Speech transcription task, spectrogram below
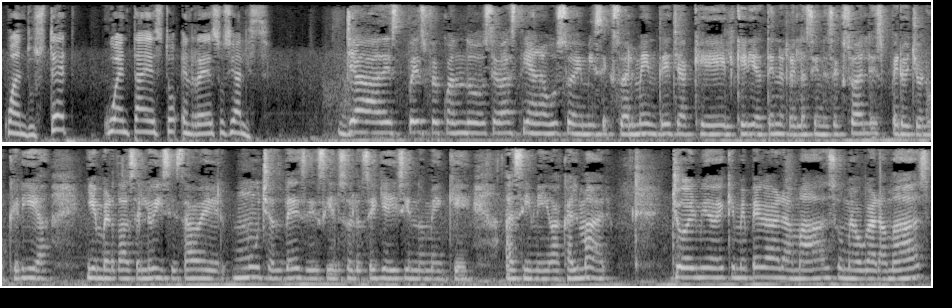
cuando usted cuenta esto en redes sociales. Ya después fue cuando Sebastián abusó de mí sexualmente, ya que él quería tener relaciones sexuales, pero yo no quería. Y en verdad se lo hice saber muchas veces y él solo seguía diciéndome que así me iba a calmar. Yo el miedo de que me pegara más o me ahogara más,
